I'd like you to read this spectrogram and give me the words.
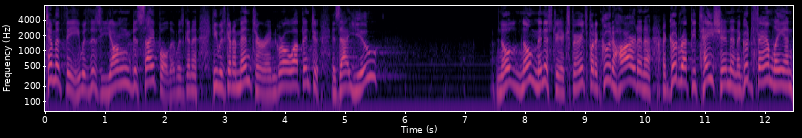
Timothy. He was this young disciple that was gonna, he was going to mentor and grow up into. Is that you? No, no ministry experience, but a good heart and a, a good reputation and a good family. And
